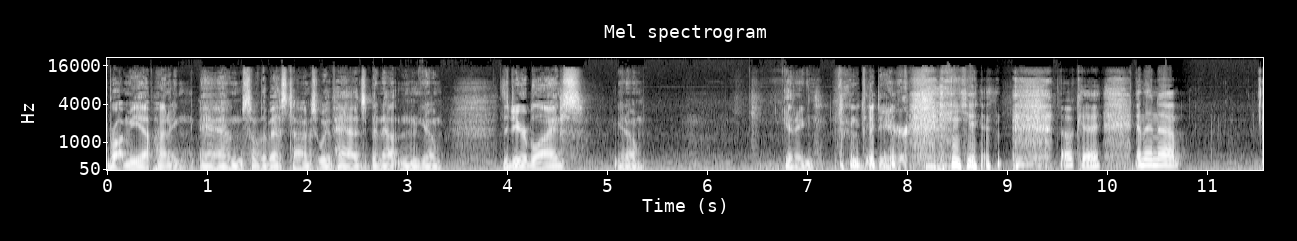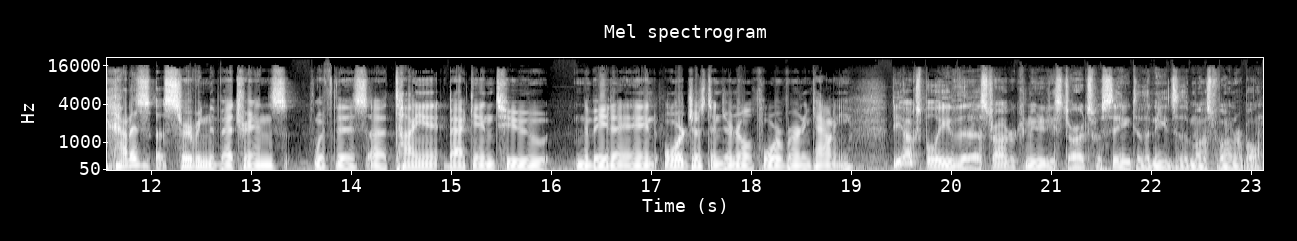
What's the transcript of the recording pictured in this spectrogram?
brought me up hunting, and some of the best times we've had has been out in you know the deer blinds, you know, getting the deer. yeah. Okay, and then uh, how does uh, serving the veterans with this uh, tie it back into Nevada and or just in general for Vernon County. The Elks believe that a stronger community starts with seeing to the needs of the most vulnerable.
